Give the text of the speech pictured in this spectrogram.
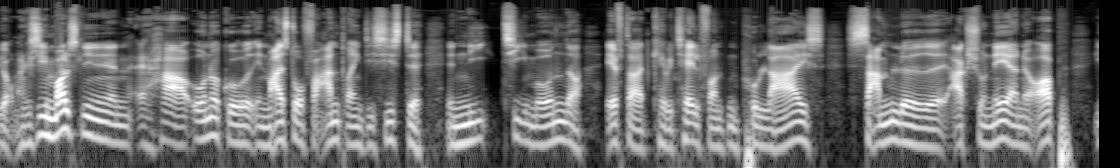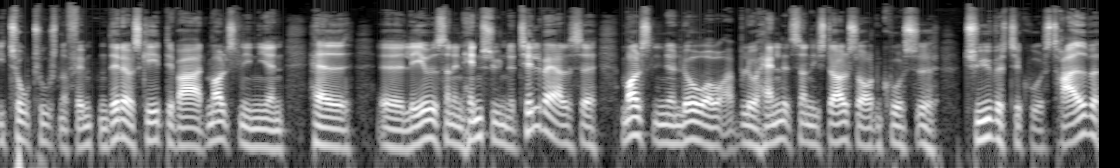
Jo, man kan sige, at Molslinjen øh, har undergået en meget stor forandring de sidste øh, 9-10 måneder, efter at kapitalfonden Polaris samlede øh, aktionærerne op i 2015. Det, der jo skete, det var, at Molslinjen havde øh, levet sådan en hensynende tilværelse. Molslinjen lå og blev handlet sådan i størrelseorden kurs 20 til kurs 30,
